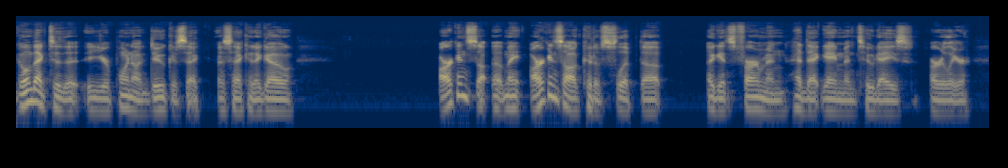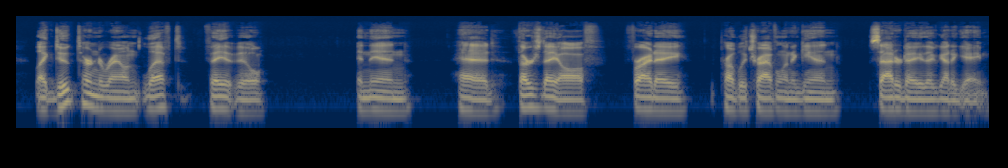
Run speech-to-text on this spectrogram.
going back to the your point on Duke a, sec, a second ago, Arkansas, I mean, Arkansas could have slipped up against Furman had that game been two days earlier. Like Duke turned around, left Fayetteville, and then had Thursday off, Friday probably traveling again. Saturday they've got a game.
